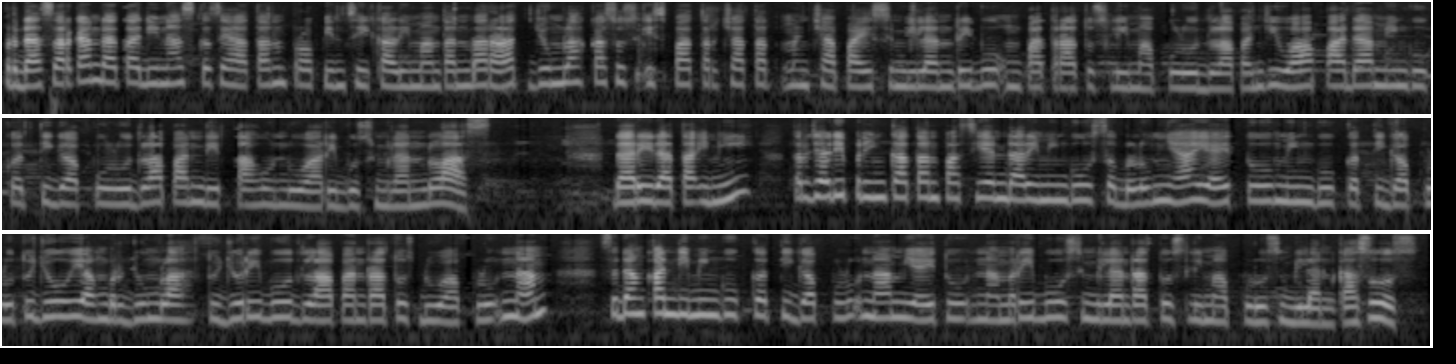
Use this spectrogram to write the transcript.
Berdasarkan data Dinas Kesehatan Provinsi Kalimantan Barat, jumlah kasus ISPA tercatat mencapai 9.458 jiwa pada minggu ke-38 di tahun 2019. Dari data ini, terjadi peningkatan pasien dari minggu sebelumnya yaitu minggu ke-37 yang berjumlah 7.826, sedangkan di minggu ke-36 yaitu 6.959 kasus.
